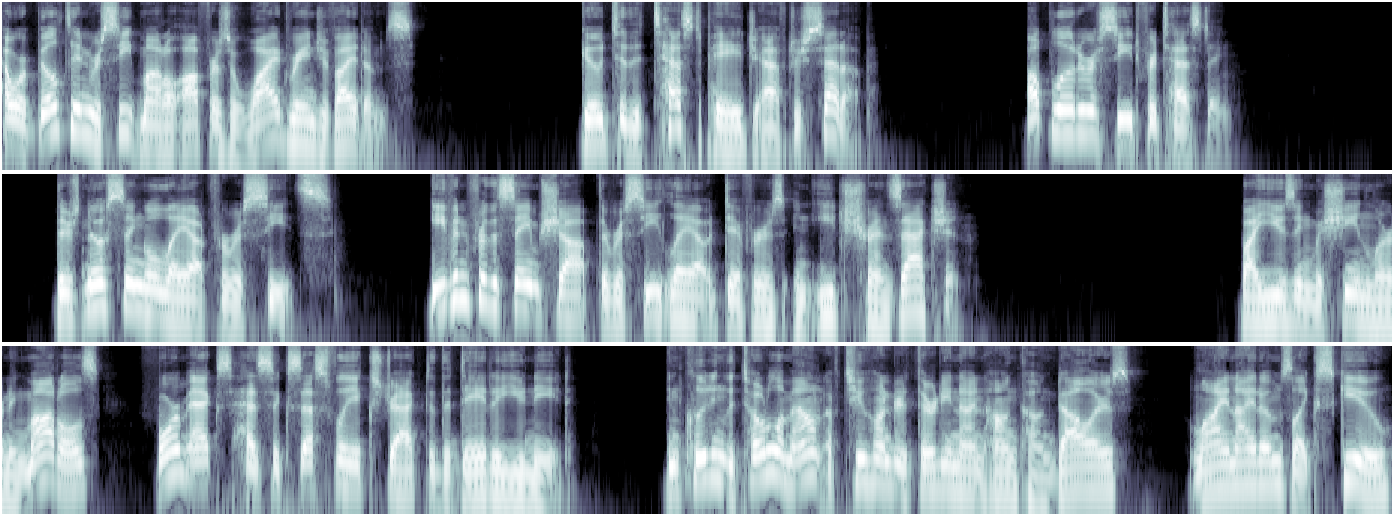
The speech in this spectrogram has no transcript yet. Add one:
Our built-in receipt model offers a wide range of items. Go to the test page after setup. Upload a receipt for testing. There's no single layout for receipts. Even for the same shop, the receipt layout differs in each transaction. By using machine learning models, FormX has successfully extracted the data you need including the total amount of 239 Hong Kong dollars, line items like SKU,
